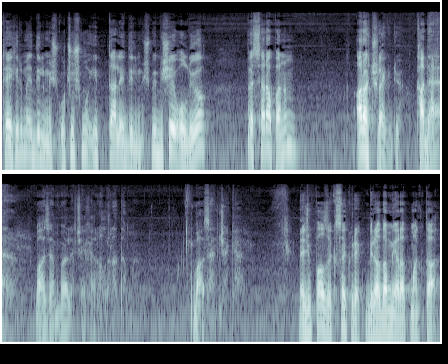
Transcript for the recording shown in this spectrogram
tehir mi edilmiş, uçuş mu iptal edilmiş bir bir şey oluyor ve Serap Hanım araçla gidiyor. Kader bazen böyle çeker alır adamı. Bazen çeker. Necip Fazıl Kısakürek bir adam yaratmakta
